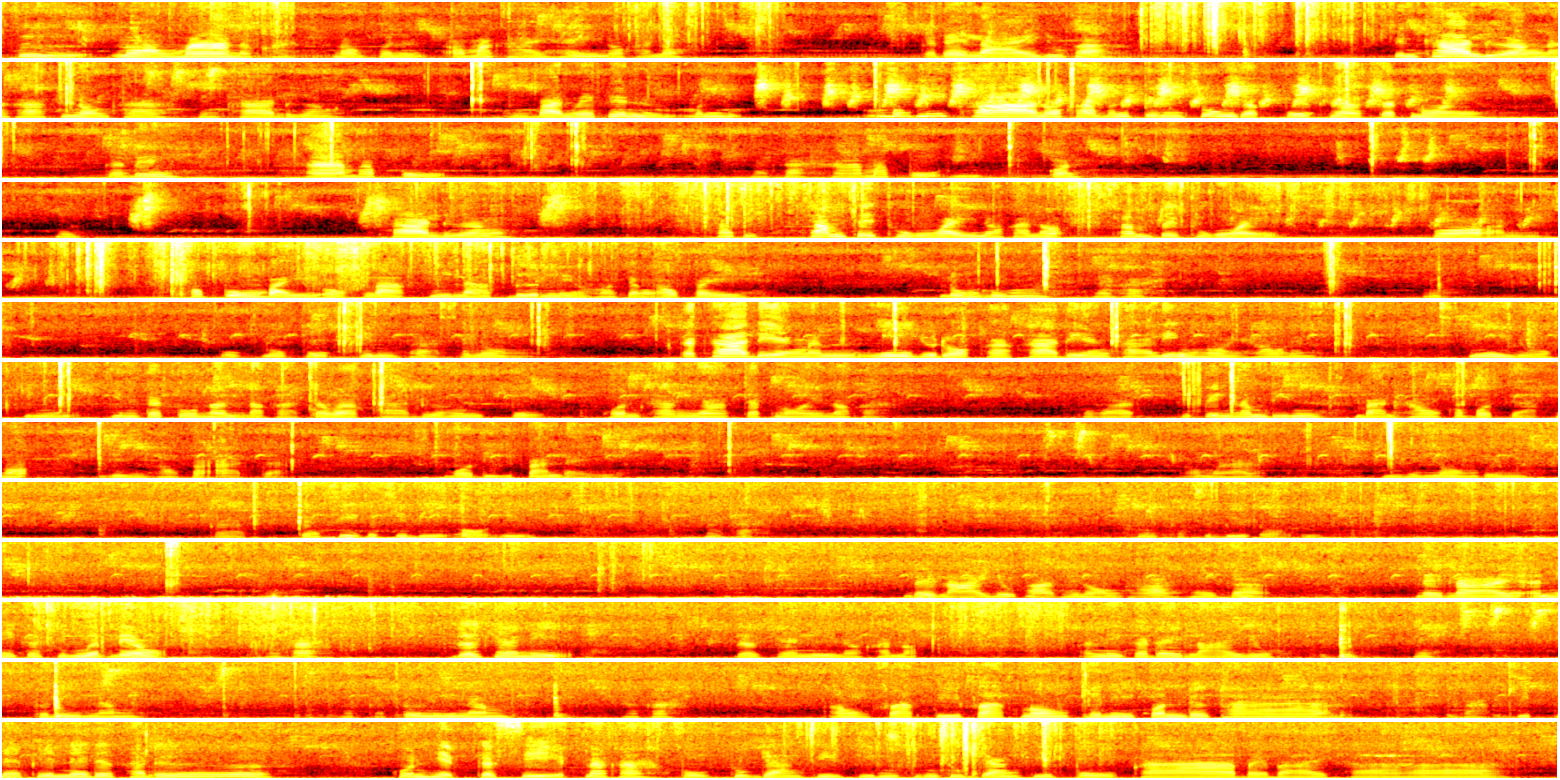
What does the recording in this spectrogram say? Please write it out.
ซื้อน้องมานะค่ะน้องเพิ่นเอามาขายให้เนาะค่ะเนาะก็ได้ร้ายอยู่ค่ะ เป็นค่าเหลืองนะคะ พี่น้องคะเป็นค่าเหลืองอันบานแม่เพ่นมันมันมีคาเนาะค่ะ มันเป็นช่วงอยากปลูกอยากจักหน่อย ก็ได้หามาปลูกนะคะ หามาปลูกอีกก่อนนี่คาเหลือง ถ้าสิช่ำใส่ถุงไว้เนาะค่ะเนาะช่ำใส่ถุงไว้พ่ออันเขาปรุงใบออกหลากมีหลากเดินแล้วเขาจังเอาไปลงหลุมนะคะปลูกอยู่ปลูกกินค่ะพี่น้องแต่ค่าแดงนั่นนี่อยู่ดอกค่ะค่าแดงค่าลิ่งหน่อยเท่านั้นนี่อยู่กินกินแต่ตัวนั่นล่ะค่ะ แต่ว่าค่าเหลืองนี่ปลูกค่อนข้างยากจักหน่อยเนาะค่ะ เพราะว่าจะเป็นน้ำดินบานเท่ากับบอจากเนาะดินเท่าก็อาจจะ บอดีปานใดเอามาพี่เห็นน้องเบิ่งกับเจังซี่กับซีบีออกอีกนะคะนี่กับซีบีออกอีกได้หลายยู่ค่ะพี่น้องคะนี่ก็ได้หลาย อันนี้ก็สิหมดแล้วนะคะเดือแค่นี้เดือแค่นี้นะคะเนาะอันนี้ก็ได้หลายอยู่นี่ตัวนี้น้ำแล้วก็ ตัวนี้นำนะคะ เอาฝากปีฝากน้องแค่นี้ก่อนเด้อค่ะ ฝากคลิปในเพจในเด้อค่ะเด้อคนเห็ดเกษตรนะคะ ปลูกทุกอย่างที่กินกินทุกอย่างที่ปลูกค่ะ บ๊ายบายค่ะ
